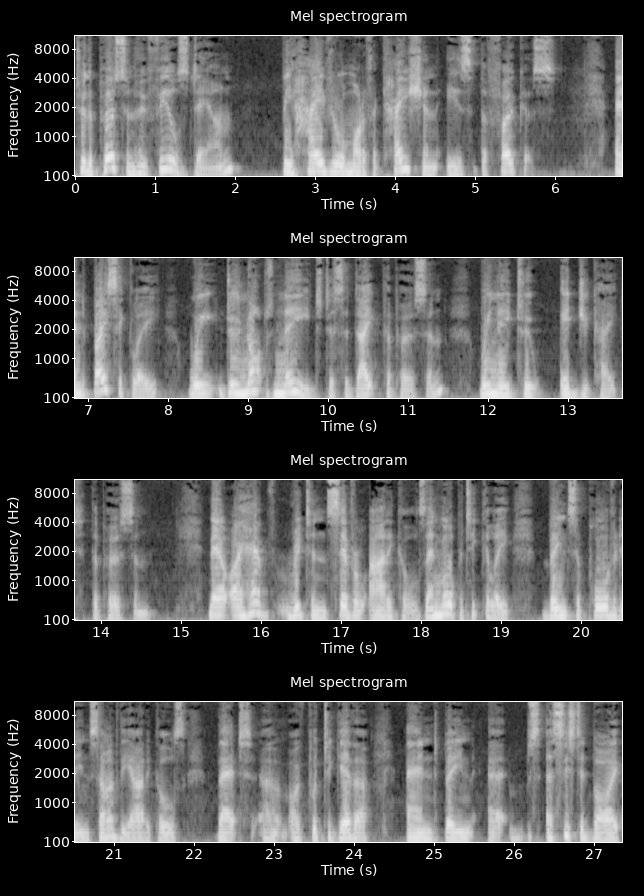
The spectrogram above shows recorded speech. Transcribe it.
to the person who feels down, behavioural modification is the focus. And basically, we do not need to sedate the person, we need to educate the person. Now, I have written several articles, and more particularly, been supported in some of the articles that uh, I've put together and been uh, assisted by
